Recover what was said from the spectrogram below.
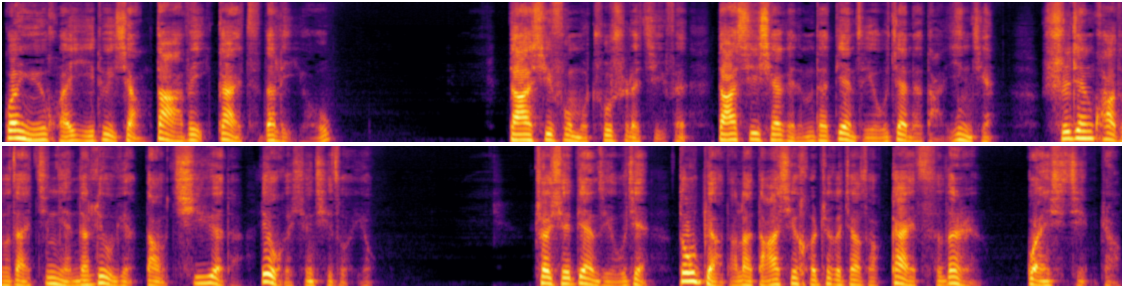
关于怀疑对象大卫·盖茨的理由。达西父母出示了几份达西写给他们的电子邮件的打印件，时间跨度在今年的六月到七月的六个星期左右。这些电子邮件都表达了达西和这个叫做盖茨的人关系紧张，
